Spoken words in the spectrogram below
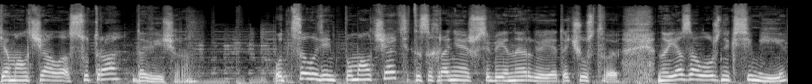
я молчала с утра до вечера. Вот целый день помолчать, ты сохраняешь в себе энергию, я это чувствую. Но я заложник семьи,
